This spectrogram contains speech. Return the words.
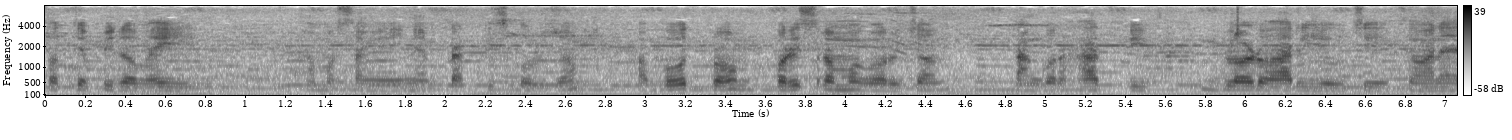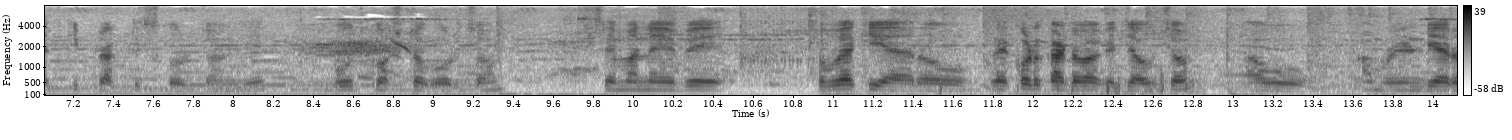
सत्यपीर भाई आम सागे इन्हें प्राक्ट करुन आ बहुत पिश्रम कर हाथ भी ब्लड बाहरी जाऊे से प्राक्ट कर बहुत कष्ट करुन से मैंने सौभाग्यार रेकर्ड काटवा के जाऊन आम इंडियार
